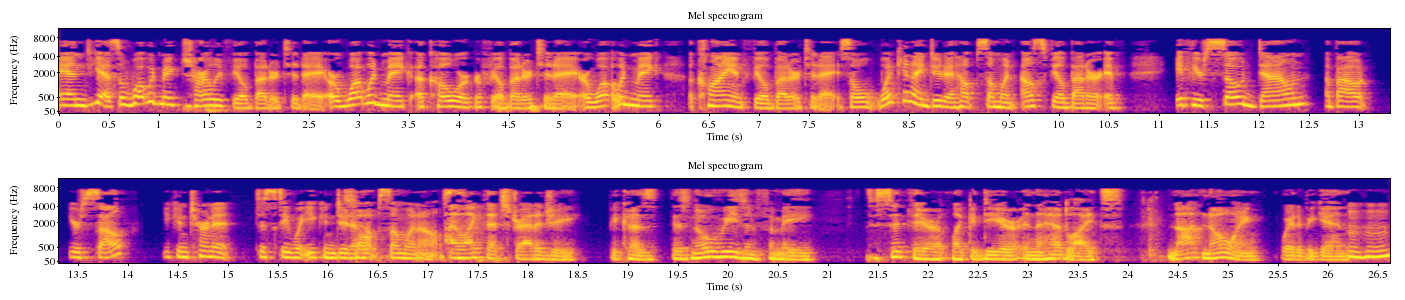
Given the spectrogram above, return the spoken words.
And yeah, so what would make Charlie feel better today? Or what would make a coworker feel better today? Or what would make a client feel better today? So what can I do to help someone else feel better? If, if you're so down about yourself, you can turn it to see what you can do to so help someone else. I like that strategy because there's no reason for me to sit there like a deer in the headlights, not knowing where to begin. Mm-hmm.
